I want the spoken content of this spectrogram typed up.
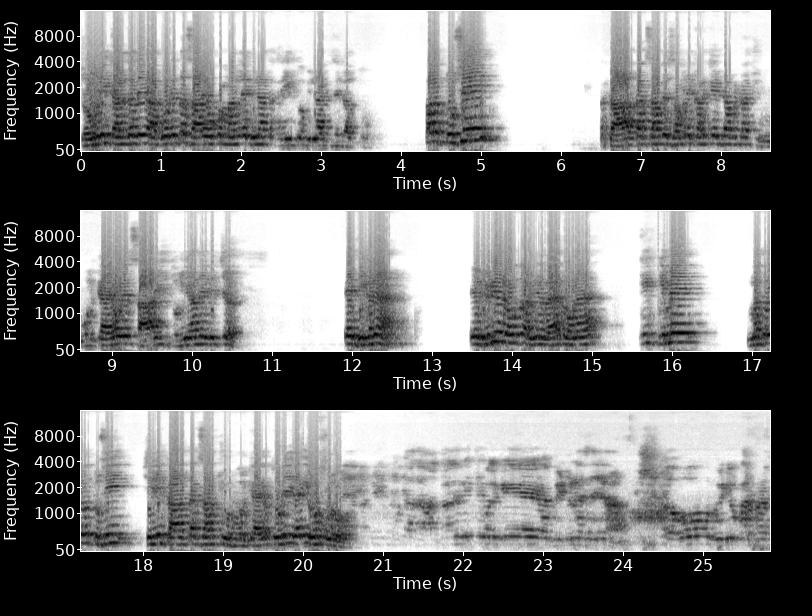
ਸ਼੍ਰੋਮਣੀ ਅਕਾਲੀ ਦਲ ਦੇ ਆਗੂਆਂ ਨੇ ਤਾਂ ਸਾਰੇ ਹੁਕਮ ਮੰਨ ਲਏ ਬਿਨਾਂ ਤਕਰੀਰ ਤੋਂ, ਬਿਨਾਂ ਕਿਸੇ ਗੱਲ ਤੋਂ। ਪਰ ਤੁਸੀਂ ਅਕਾਲ ਤਖਤ ਸਾਹਿਬ ਦੇ ਸਾਹਮਣੇ ਖੜ ਕੇ ਏਡਾ ਵੱਡਾ ਝੂਠ ਬੋਲ ਕੇ ਆਏ ਹੋ, ਇਹ ਸਾਰੀ ਦੁਨੀਆ ਦੇ ਵਿੱਚ ਇਹ ਦਿਖਣਾ ਇਹ ਵੀਡੀਓ ਨੂੰ ਤੁਹਾਡੇ ਵੈਦ ਹੋਣਾ ਹੈ ਕਿ ਕਿਵੇਂ ਮਤਲਬ ਤੁਸੀਂ ਸ਼੍ਰੀ ਅਕਾਲ ਤਖਤ ਸਾਹਿਬ ਝੂਠ ਬੋਲ ਕੇ ਆਏ ਹੋ। ਥੋੜੀ ਜਿਹੀ ਰਹਿ ਗਈ, ਹੋਰ ਸੁਣੋ। ਬਿਟਨੈਸ ਜਿਹੜਾ ਉਹ ਵੀਡੀਓ ਕਾਨਫਰੰਸ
